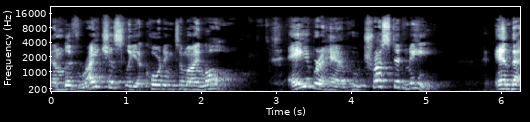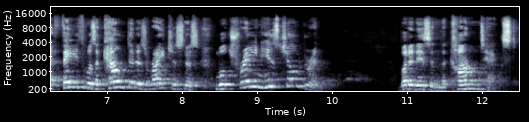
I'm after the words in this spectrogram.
and live righteously according to my law. Abraham, who trusted me, and that faith was accounted as righteousness, will train his children. But it is in the context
